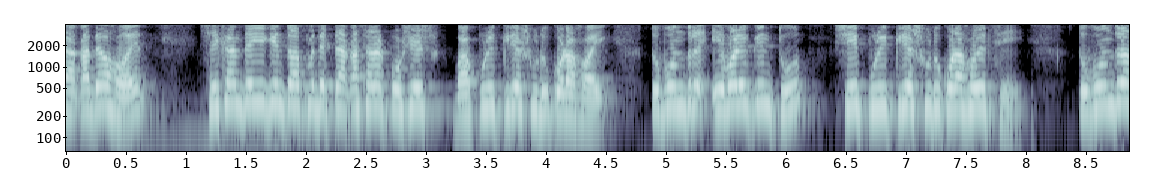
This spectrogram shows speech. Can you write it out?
টাকা দেওয়া হয়, সেখান থেকে কিন্তু আপনাদের টাকা ছাড়ার প্রসেস বা প্রক্রিয়া শুরু করা হয়। তো বন্ধুরা এবারেও কিন্তু সেই প্রক্রিয়া শুরু করা হয়েছে। তো বন্ধুরা,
